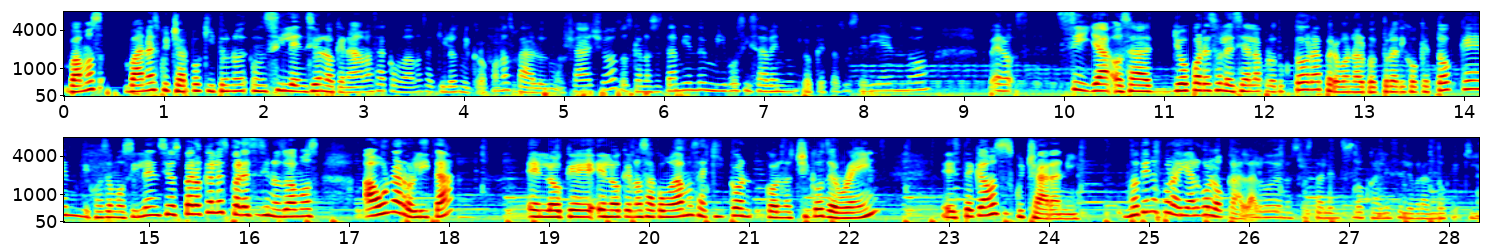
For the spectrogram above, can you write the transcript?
Vamos, van a escuchar poquito un silencio en lo que nada más acomodamos aquí los micrófonos para los muchachos, los que nos están viendo en vivo sí saben lo que está sucediendo, Pero sí, ya, o sea, yo por eso le decía a la productora, pero bueno, la productora dijo que toquen, dijo hacemos silencios, pero ¿qué les parece si nos vamos a una rolita en lo que en lo que nos acomodamos aquí con, con los chicos de Rain? Este, ¿qué vamos a escuchar, Ani? ¿No tienes por ahí algo local, algo de nuestros talentos locales celebrando que aquí?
